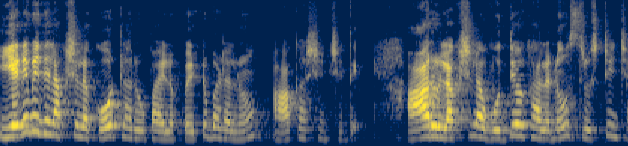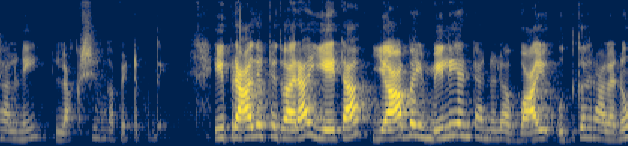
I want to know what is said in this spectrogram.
ఎనిమిది లక్షల కోట్ల రూపాయల పెట్టుబడులను ఆకర్షించింది. ఆరు లక్షల ఉద్యోగాలను సృష్టించాలని లక్ష్యంగా పెట్టుకుంది. ఈ ప్రాజెక్టు ద్వారా ఏటా యాభై మిలియన్ టన్నుల వాయు ఉద్గారాలను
